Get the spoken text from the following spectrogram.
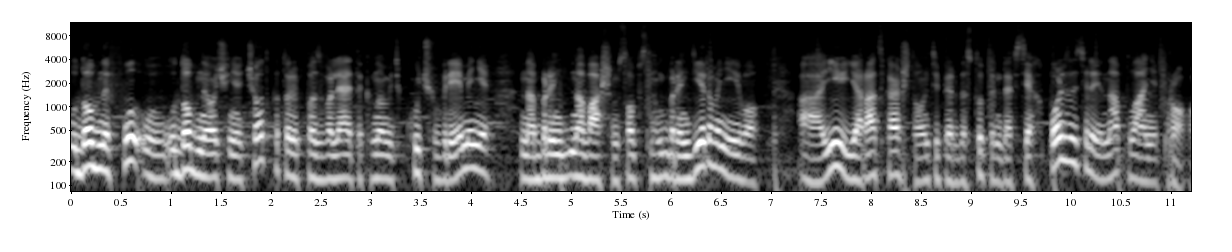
удобный, фул, удобный очень отчет, который позволяет экономить кучу времени на, бренд, на вашем собственном брендировании его. А, и я рад сказать, что он теперь доступен для всех пользователей на плане Pro.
